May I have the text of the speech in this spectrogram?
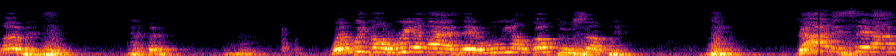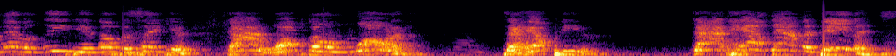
Beloveds, when we going to realize that we don't go through something, God has said, I'll never leave you nor forsake you. God walked on water to help Peter. God held down the demons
